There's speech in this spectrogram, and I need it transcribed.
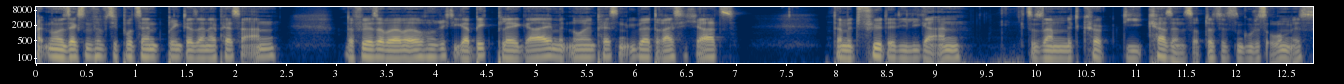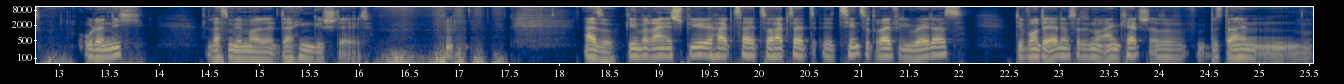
Hat nur 56 Prozent bringt er seiner Pässe an. Dafür ist er aber auch ein richtiger Big Play Guy mit neun Pässen über 30 Yards. Damit führt er die Liga an, zusammen mit Kirk D. Cousins. Ob das jetzt ein gutes Omen ist oder nicht, lassen wir mal dahingestellt. also, gehen wir rein ins Spiel. Halbzeit zur Halbzeit 10 äh, zu 3 für die Raiders. Devonta Adams hatte nur einen Catch, also bis dahin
